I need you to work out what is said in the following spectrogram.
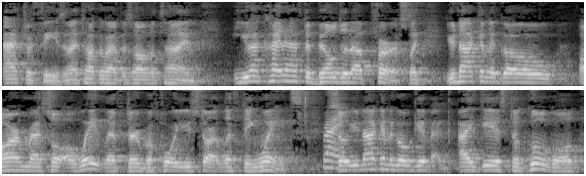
atrophies. And I talk about this all the time you kind of have to build it up first. Like you're not going to go arm wrestle a weightlifter before you start lifting weights. Right. So you're not going to go give ideas to Google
